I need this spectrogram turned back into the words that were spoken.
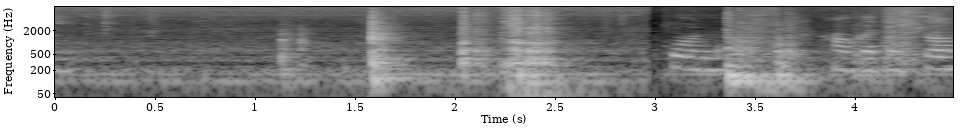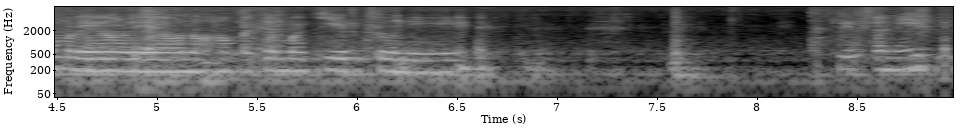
นี่คนเฮาก็จะซ้อมแล้วแล้วเนาะเฮาก็จะมาเก็บตัวนี้เก็บอันนี้ไป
